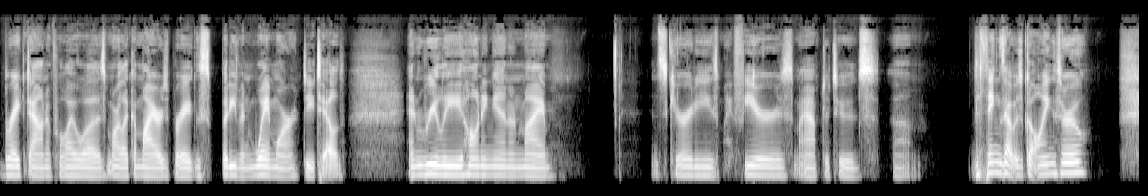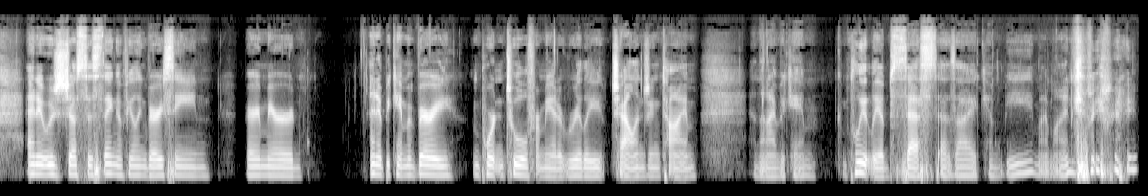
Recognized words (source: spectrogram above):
breakdown of who I was, more like a Myers Briggs, but even way more detailed, and really honing in on my insecurities, my fears, my aptitudes, um, the things I was going through. And it was just this thing of feeling very seen, very mirrored. And it became a very important tool for me at a really challenging time. And then I became completely obsessed as I can be. My mind can be very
